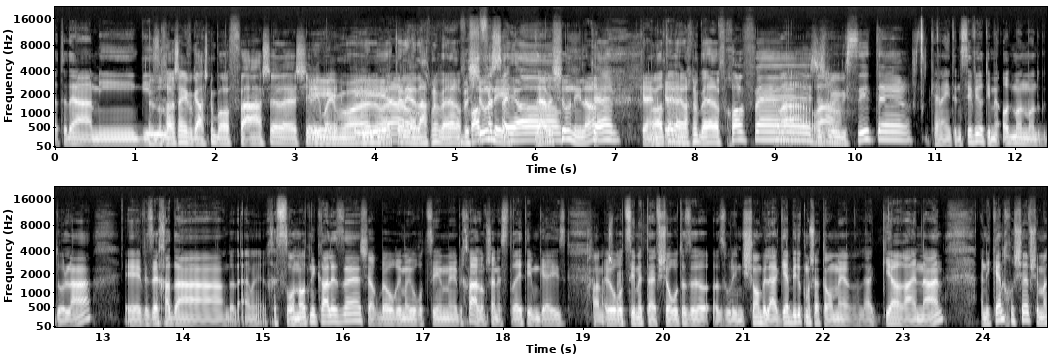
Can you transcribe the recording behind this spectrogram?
אתה יודע, מגיל... אני זוכר שנפגשנו בהופעה של שירי מימון. אמרת לי, אנחנו בערב. חופש זה היום. היה בשוני, לא? כן. כן, אמרת כן. לי, אנחנו בערב חופש, יש. בייביסיטר. כן, האינטנסיביות היא מאוד מאוד מאוד גדולה, אה, וזה אחד ה... לא נקרא לזה, שהרבה הורים היו רוצים, אה, בכלל, לא משנה, סטרייטים, gays, היו. רוצים את האפשרות הזו, לנשום ולהגיע בדיוק כמו שאתה אומר, להגיע רענן. אני כן חושב שמה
